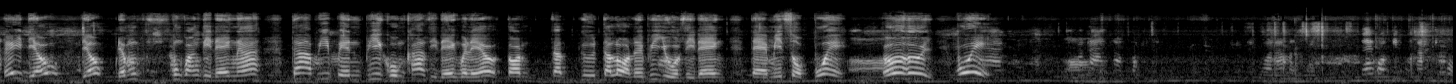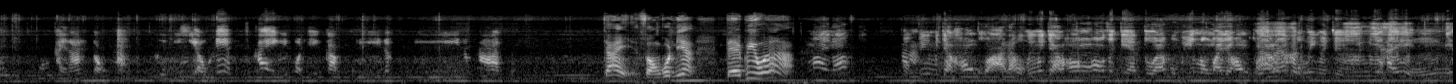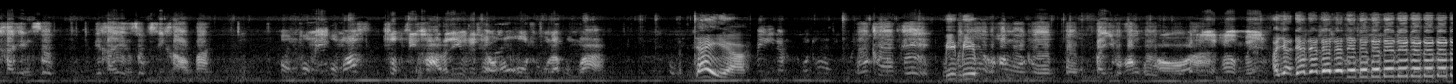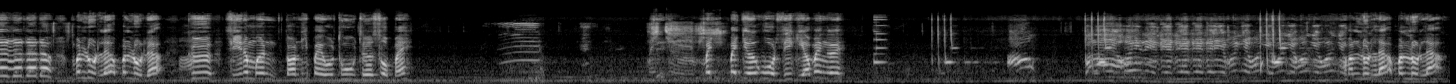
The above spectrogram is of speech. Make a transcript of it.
เฮ้ยเดี๋ยวเดี๋ยวเดี๋ยวมึงมึงฟังสีแดงนะ ถ้าพี่เป็นพี่คงฆ่าสีแดงไปแล้ว ตอนจะคือตลอดเลยพี่อยู่กับสีแดง แต่มีศพบ้วยเอ้ยบ้วยประธานทำต้องตัวน้ำเหมือนกันได้ความคิดของนักที่ผมของไข่นะสองคือสีเขียวเข้มไข่ที่ผลเองกับสีน้ำสีน้ำตาลใช่สองคนเนี้ย แต่พี่ว่าไม่นะผมวิ่งมาจากห้องขวานะผมวิ่งมาจากห้องห้องสแกนตัวนะผมวิ่งลงมาจากห้องขวาแล้วผมวิ่งมาเจอมีใครเห็นมีใครเห็นศพ มีใครเห็นศพสีขาวปะผมผมผมว่าศพสีขาวน่าจะอยู่แถวๆห้องโอทูนะผมว่าใช่อะ ไม่นะขอโทษโอโทพี่บีบีห้องโอโทผมไปอยู่ห้องโอโทอ๋อมาถ้าเกิดถ้าผมไม่อะเดี๋ยวเดี๋ยวเดี๋ยวเดี๋ยวเดี๋ยวเดี๋ยวเดี๋ยวเดี๋ยวเดี๋ยวเดี๋ยวเดี๋ยวเดี๋ยวเดี๋ยวมันหลุดแล้วมันหลุดแล้ว คือสีน้ำเงินตอนที่ไปโอทูเจอศพไหมไม่เจอไม่ไม่เจอโหวตสีเขียวแม่งเลยเอ้าอะไรอะเฮ้ยเดี๋ยวเดี๋ยวเดี๋ยวเดี๋ยวอย่าเพิ่งอย่าเพิ่งอย่าเพิ่งอย่าเพิ่งอย่าเพิ่งอย่ามันหลุดแล้วมันหลุดแล้วทำไมสีเ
